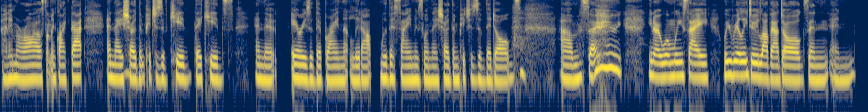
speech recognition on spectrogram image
an MRI or something like that, and they showed them pictures of kid their kids and the areas of their brain that lit up were the same as when they showed them pictures of their dogs. um, so, you know, when we say we really do love our dogs and, and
